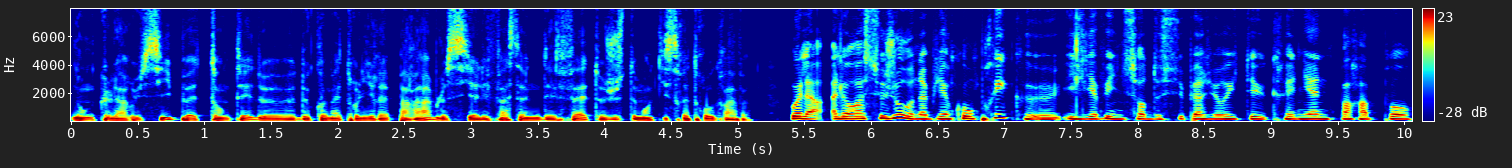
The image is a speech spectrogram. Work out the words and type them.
donc que la Russie peut être tentée de, de commettre l'irréparable si elle est face à une défaite justement qui serait trop grave. Voilà, alors à ce jour, on a bien compris qu'il y avait une sorte de supériorité ukrainienne par rapport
